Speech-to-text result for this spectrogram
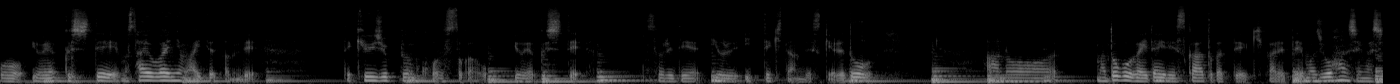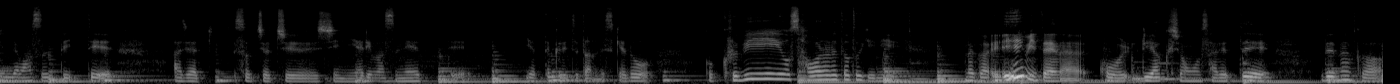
を予約して、ま、幸いにも空いてたんでで90分コースとかを予約してそれで夜行ってきたんですけれどあの、まあ、どこが痛いですかとかって聞かれて、もう上半身が死んでますって言ってあじゃあそっちを中心にやりますねってやってくれてたんですけどこう首を触られた時になんか「え？みたいなこうリアクションをされてでなんか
